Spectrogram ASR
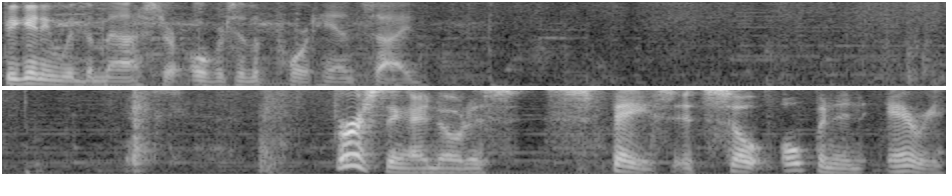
beginning with the master over to the port hand side. First thing I notice, space. It's so open and airy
